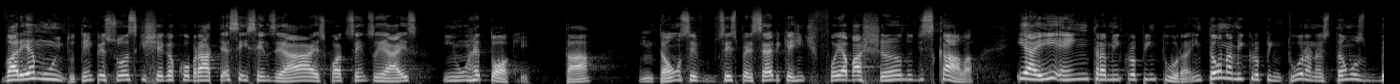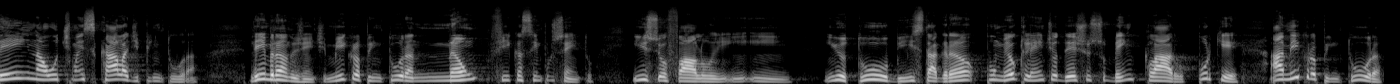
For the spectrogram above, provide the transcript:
Varia muito. Tem pessoas que chegam a cobrar até 600 reais, 400 reais em um retoque, tá? Então vocês percebem que a gente foi abaixando de escala. E aí entra a micropintura. Então na micropintura nós estamos bem na última escala de pintura. Lembrando, gente, micropintura não fica 100%. Isso eu falo em, em, YouTube, Instagram. Para o meu cliente eu deixo isso bem claro. Por quê? A micropintura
